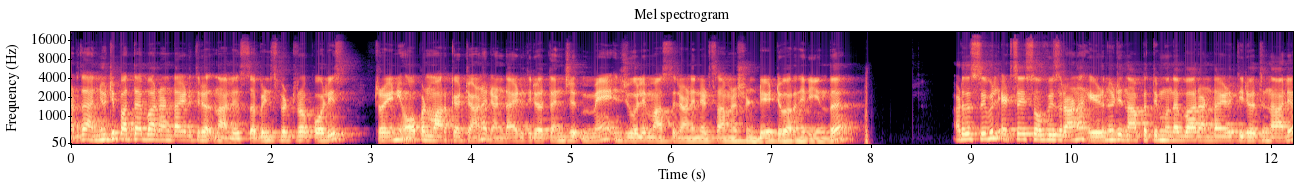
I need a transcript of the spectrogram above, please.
അടുത്ത അഞ്ഞൂറ്റി പത്ത് ബാർ രണ്ടായിരത്തി ഇരുപത്തിനാല് sub inspector of police trainee open market ആണ്. രണ്ടായിരത്തി ഇരുപത്തഞ്ച് മെയ് ജൂലൈ മാസത്തിലാണ് ഇതിന്റെ എക്സാമിനേഷൻ ഡേറ്റ് പറഞ്ഞിരിക്കുന്നത്. അടുത്ത സിവിൽ എക്സൈസ് ഓഫീസറാണ്. എഴുന്നൂറ്റി നാൽപ്പത്തി മൂന്ന് ബാർ രണ്ടായിരത്തി ഇരുപത്തി നാല്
